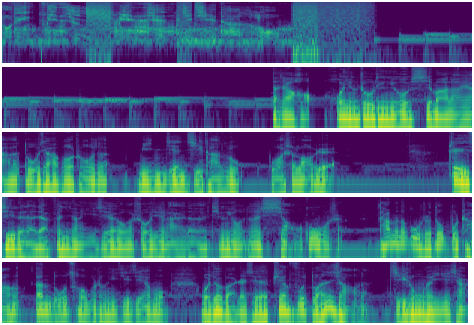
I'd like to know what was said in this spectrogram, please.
收听《民间民间奇谈录》。大家好，欢迎收听由喜马拉雅独家播出的《民间奇谈录》，我是老岳。这一期给大家分享一些我收集来的听友的小故事，他们的故事都不长，单独凑不成一期节目，我就把这些篇幅短小的集中了一下，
